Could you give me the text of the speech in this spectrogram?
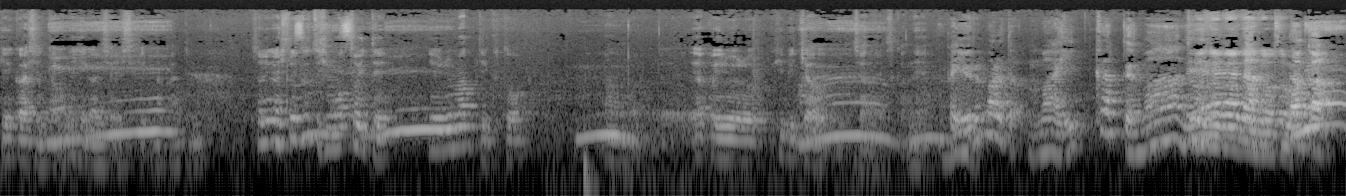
警戒心とかね被害者意識的な感じの。それが一つずつ紐解いて緩まっていくとあのやっぱいろいろ響き合うじゃないですかね。なん。か緩まるとまあいっかってまあね。なんかね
